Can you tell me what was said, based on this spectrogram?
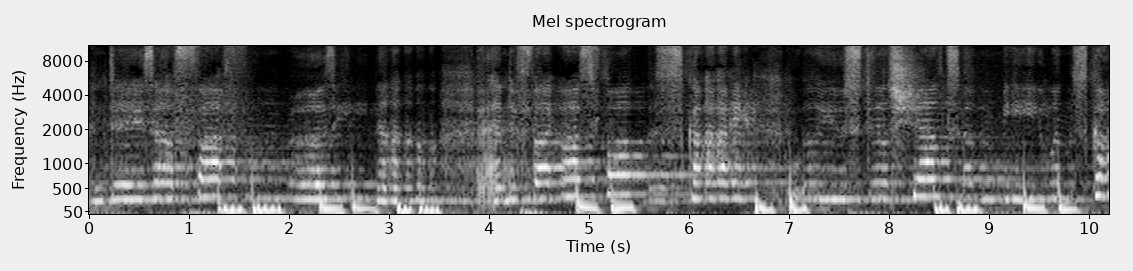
and days are far from rosy now. And if I ask for the sky, will you still shelter me when the sky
